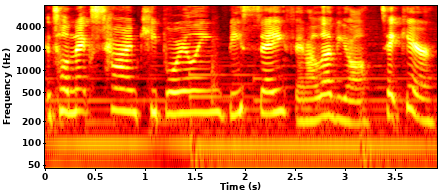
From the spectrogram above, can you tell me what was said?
Until next time, keep oiling, be safe, and I love you all. Take care.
